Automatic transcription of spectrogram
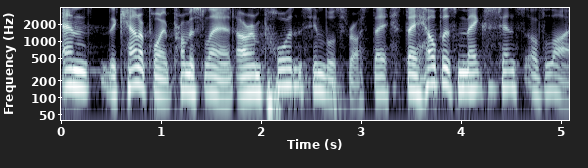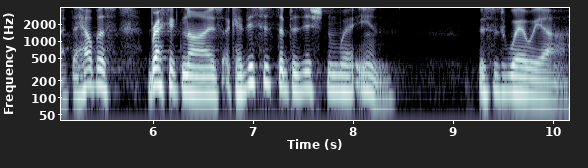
and the counterpoint, promised land, are important symbols for us. They, they help us make sense of life. They help us recognize okay, this is the position we're in, this is where we are.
